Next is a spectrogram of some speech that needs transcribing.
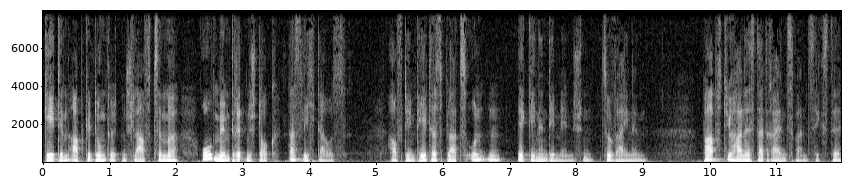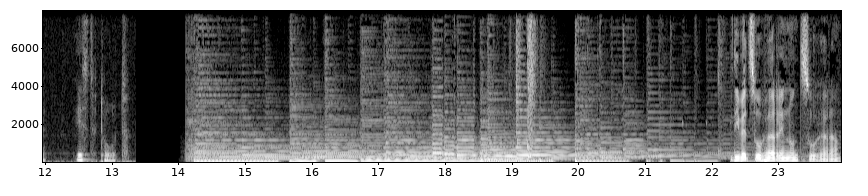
geht im abgedunkelten Schlafzimmer oben im dritten Stock das Licht aus. Auf dem Petersplatz unten beginnen die Menschen zu weinen. Papst Johannes der 23. ist tot. Liebe Zuhörerinnen und Zuhörer,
